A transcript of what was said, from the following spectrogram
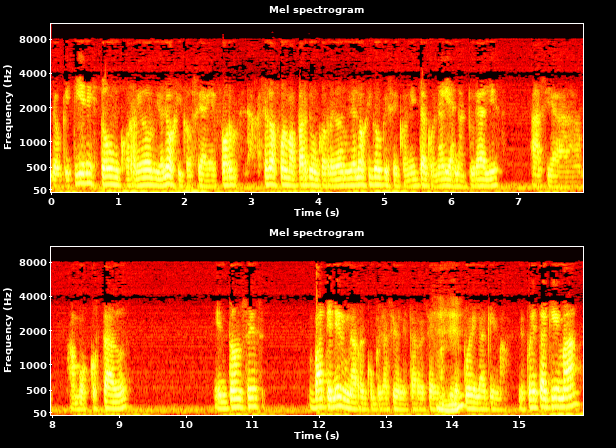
lo que tiene es todo un corredor biológico, o sea, la reserva forma parte de un corredor biológico que se conecta con áreas naturales hacia ambos costados. Entonces, va a tener una recuperación esta reserva después de la quema. Después de esta quema,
